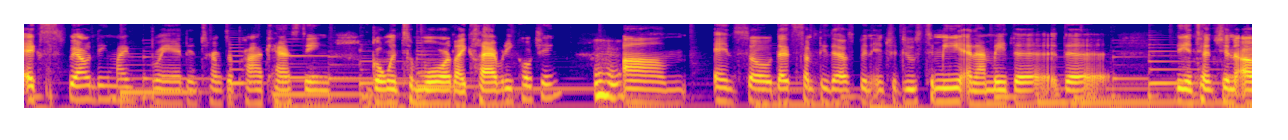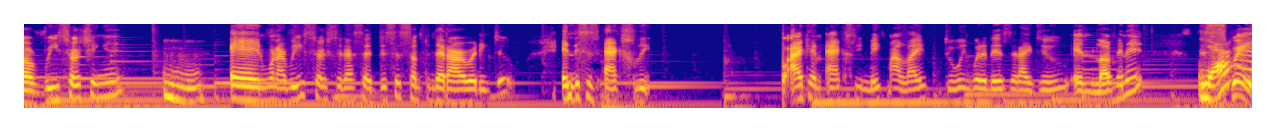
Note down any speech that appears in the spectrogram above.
expounding my brand in terms of podcasting, going to more like clarity coaching. Mhm. Um, and so that's something that has been introduced to me, and I made the the the intention of researching it. Mhm. And when I researched it, I said, this is something that I already do. And this is actually, I can actually make my life doing what it is that I do and loving it. This is great.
